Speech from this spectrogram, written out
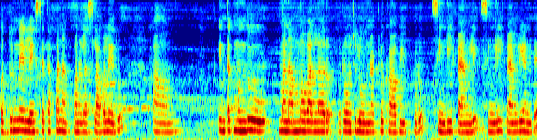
పొద్దున్నే లేస్తే తప్ప నాకు పనులు అసలు అవ్వలేదు. ఇంతకుముందు మన అమ్మ వాళ్ళ రోజులు ఉన్నట్లు కావు ఇప్పుడు. సింగిల్ ఫ్యామిలీ. సింగిల్ ఫ్యామిలీ అంటే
